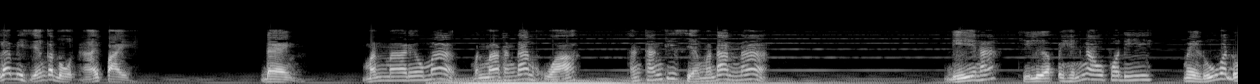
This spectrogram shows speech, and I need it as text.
และมีเสียงกระโดดหายไป แดง มันมาเร็วมาก มันมาทางด้านขวา ทั้งๆทที่เสียงมาด้านหน้า ดีนะ ที่เหลือไปเห็นเงาพอดี ไม่รู้ว่าโด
